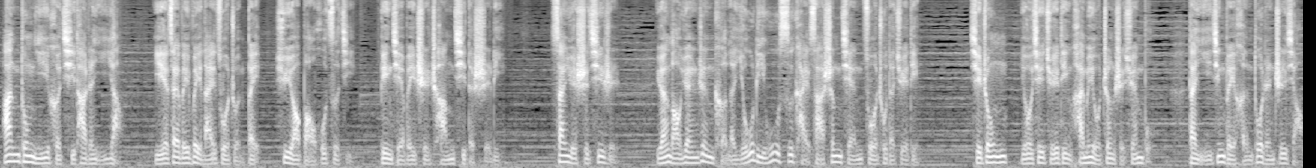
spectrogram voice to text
安东尼和其他人一样，也在为未来做准备，需要保护自己，并且维持长期的实力。三月十七日，元老院认可了尤利乌斯·凯撒生前做出的决定，其中有些决定还没有正式宣布，但已经被很多人知晓，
